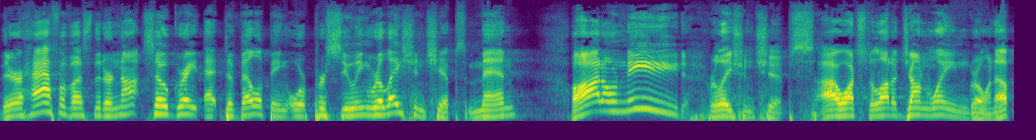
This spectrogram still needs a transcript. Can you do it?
There are half of us that are not so great at developing or pursuing relationships. Men, I don't need relationships. I watched a lot of John Wayne growing up.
